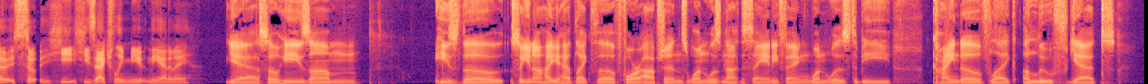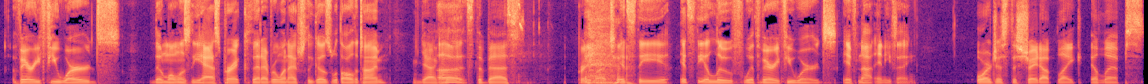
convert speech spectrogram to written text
Oh, so he he's actually mute in the anime. Yeah, so he's um he's the so you know how you had like the four options, one was not to say anything, one was to be kind of like aloof yet very few words, then one was the ass prick that everyone actually goes with all the time. Yeah, because Uh, it's the best. Pretty much. it's the it's the aloof with very few words, if not anything. Or just the straight up like ellipse.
